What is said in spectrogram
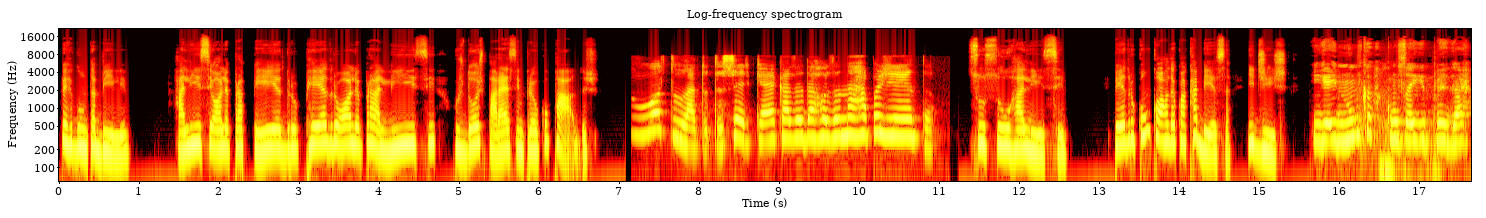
pergunta Billy. Alice olha para Pedro, Pedro olha para Alice, os dois parecem preocupados. Do outro lado da cerca é a casa da Rosana Rabugenta. Sussurra Alice. Pedro concorda com a cabeça e diz: Ninguém nunca consegue pegar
